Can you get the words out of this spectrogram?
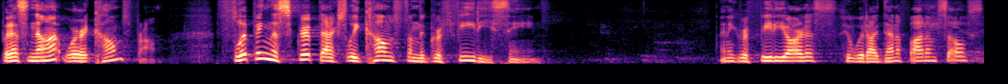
but that's not where it comes from. Flipping the script actually comes from the graffiti scene. Any graffiti artists who would identify themselves?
